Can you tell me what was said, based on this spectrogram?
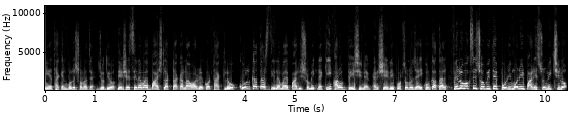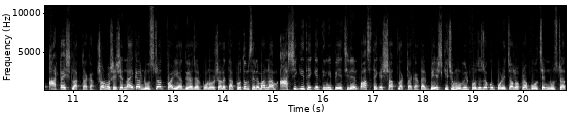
নিয়ে থাকেন বলে শোনা যায়। যদিও দেশের সিনেমায় বাইশ লাখ টাকা নেওয়ার রেকর্ড থাকলেও কলকাতার সিনেমায় পারিশ্রমিক নাকি আরও বেশি নেন। এন্ড সেই রিপোর্টস অনুযায়ী কলকাতার ফেলোবক্সি ছবিতে পরিমণির পারিশ্রমিক ছিল আঠাইশ লাখ টাকা। সর্বশেষে নায়িকা নুসরাত ফারিয়া দুই সালে তার প্রথম সিনেমার নাম আশিকি থেকে তিনি পেয়েছিলেন পাঁচ থেকে সাত লাখ টাকা। তার বেশ কিছু মুভির প্রযোজক ও পরিচালকরা বলছেন, নুসরাত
